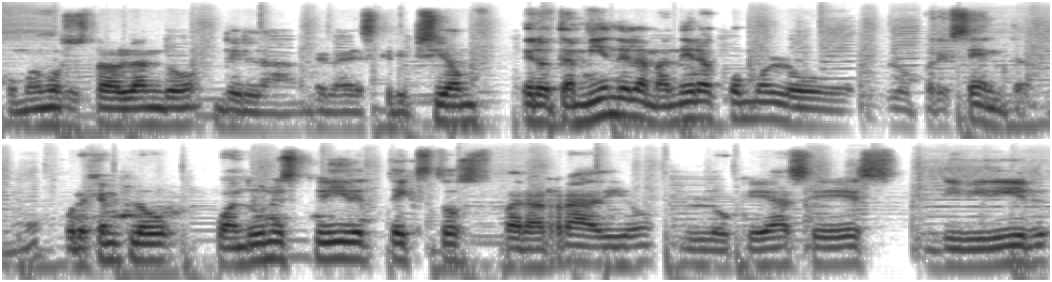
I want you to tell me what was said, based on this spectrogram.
como hemos estado hablando, de la, de la descripción, pero también de la manera como lo, lo presenta. ¿no? Por ejemplo, cuando uno escribe textos para radio, lo que hace es dividir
